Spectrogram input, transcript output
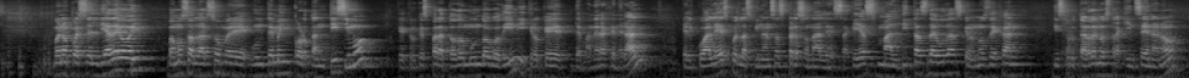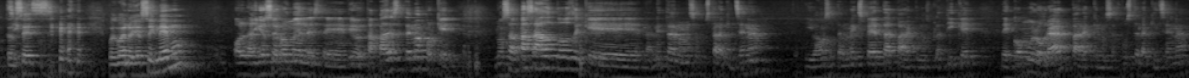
Bueno, pues el día de hoy vamos a hablar sobre un tema importantísimo que creo que es para todo mundo Godín y creo que de manera general, el cual es pues las finanzas personales, aquellas malditas deudas que no nos dejan disfrutar de nuestra quincena, ¿no? Entonces, pues bueno, yo soy Memo. Hola, yo soy Rommel, este, digo, está padre este tema porque nos ha pasado todos de que la neta no nos ajusta la quincena y vamos a tener una experta para que nos platique de cómo lograr para que nos ajuste la quincena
